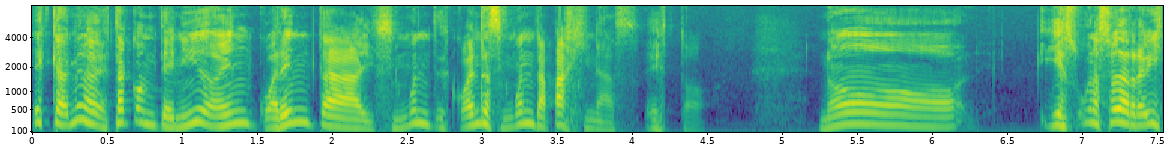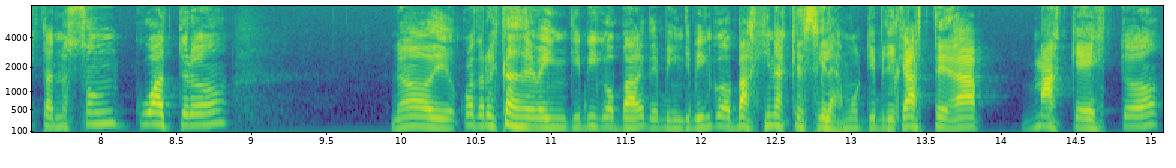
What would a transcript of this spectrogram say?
es que al menos está contenido en 40 y 50, 40, 50 páginas esto. No. Y es una sola revista, no son cuatro. No, digo, cuatro revistas de veintipico de 20 páginas que si las multiplicaste da más que esto.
